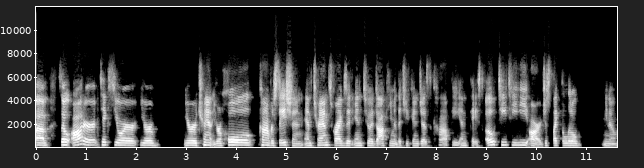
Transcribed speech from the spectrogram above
Um, so otter takes your your your tran- your whole conversation and transcribes it into a document that you can just copy and paste. O t t e r just like the little you know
